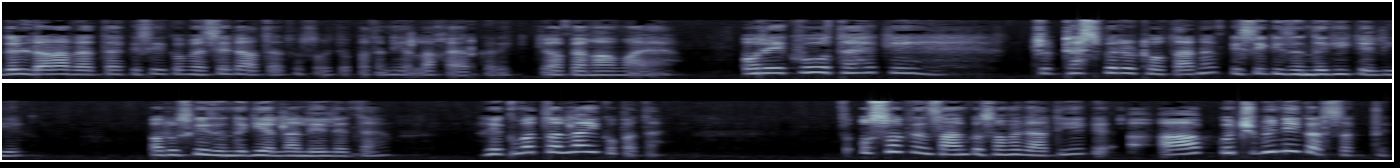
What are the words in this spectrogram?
دل ڈرا رہتا ہے، کسی کو میسج آتا ہے تو سوچتے پتہ نہیں اللہ خیر کرے، کیا پیغام آیا ہے۔ اور ایک وہ ہوتا ہے کہ جو ڈیسپریٹ ہوتا ہے نا کسی کی زندگی کے لیے، اور اس کی زندگی اللہ لے لیتا ہے۔ حکمت تو اللہ ہی کو پتا ہے۔ تو اس وقت انسان کو سمجھ آتی ہے کہ آپ کچھ بھی نہیں کر سکتے۔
